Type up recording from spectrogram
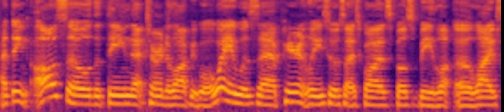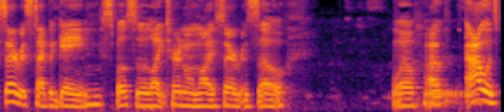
I think also the thing that turned a lot of people away was that apparently Suicide Squad is supposed to be a live service type of game, it's supposed to like turn on live service. So, well, I, I was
